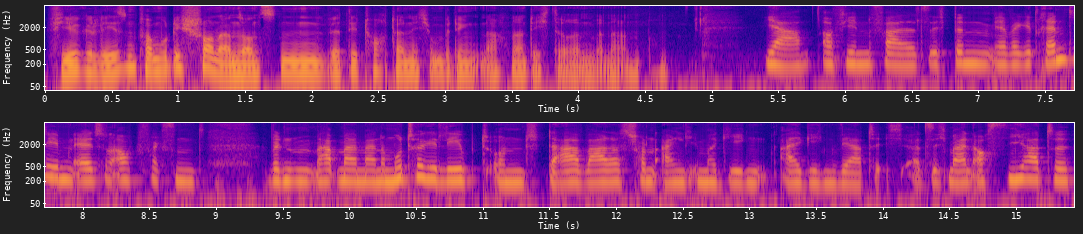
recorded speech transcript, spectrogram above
viel gelesen? Vermutlich schon. Ansonsten wird die Tochter nicht unbedingt nach einer Dichterin benannt. Ja, auf jeden Fall. Ich bin ja bei getrennt lebenden Eltern aufgewachsen und habe mal meine Mutter gelebt und da war das schon eigentlich immer gegen, allgegenwärtig. Also ich meine, auch sie hatte,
